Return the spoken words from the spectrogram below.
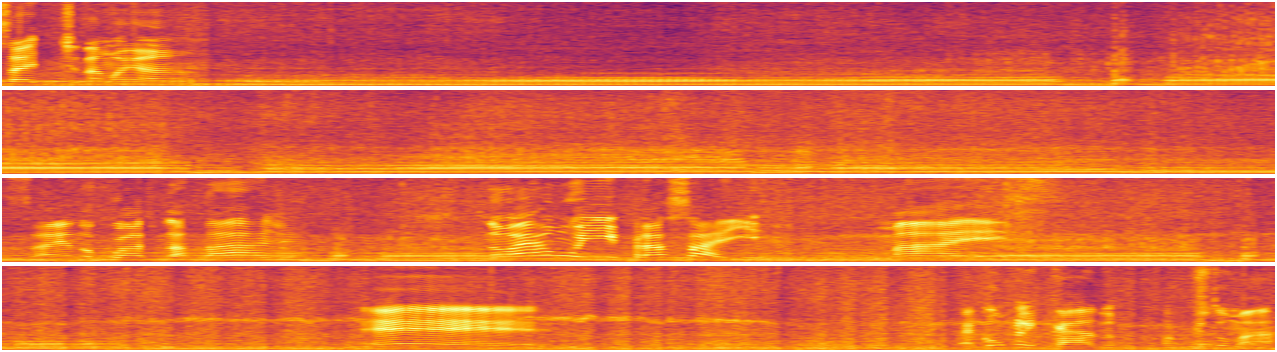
Sete da manhã. Saindo quatro da tarde. Não é ruim pra sair, mas é é complicado acostumar.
